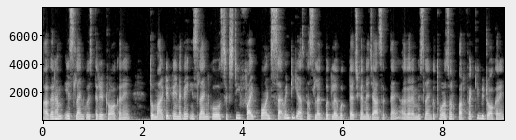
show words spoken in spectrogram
अगर हम इस लाइन को इस तरह ड्रॉ करें तो मार्केट कहीं ना कहीं इस लाइन को 65.70 के आसपास लगभग लगभग टच करने जा सकता है। अगर हम इस लाइन को थोड़ा सा और परफेक्टली भी ड्रॉ करें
